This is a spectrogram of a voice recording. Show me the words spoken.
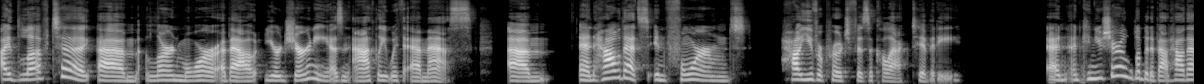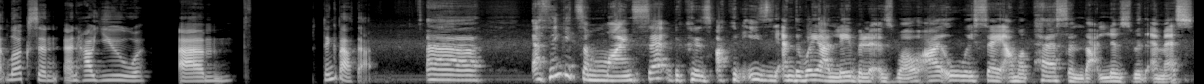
I'd love to um, learn more about your journey as an athlete with MS um, and how that's informed how you've approached physical activity. And and can you share a little bit about how that looks and and how you um, think about that? Uh I think it's a mindset because I could easily, and the way I label it as well, I always say I'm a person that lives with MS,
